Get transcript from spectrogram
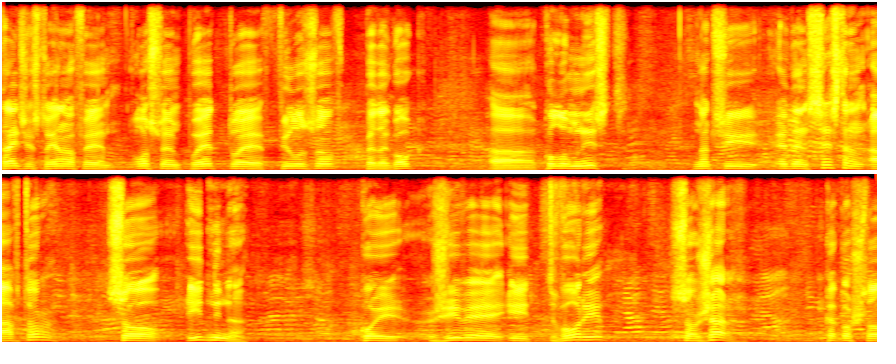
Трајче Стојанов е освен поет, тој е филозоф, педагог, а, колумнист, значи еден сестран автор со иднина кој живее и твори со жар, како што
